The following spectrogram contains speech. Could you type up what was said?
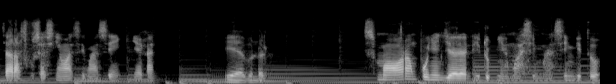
cara suksesnya masing-masing ya kan? Iya bener. semua orang punya jalan hidupnya masing-masing gitu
